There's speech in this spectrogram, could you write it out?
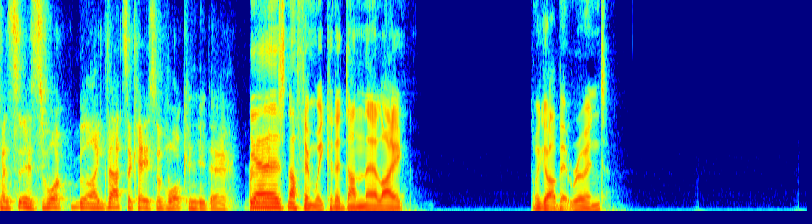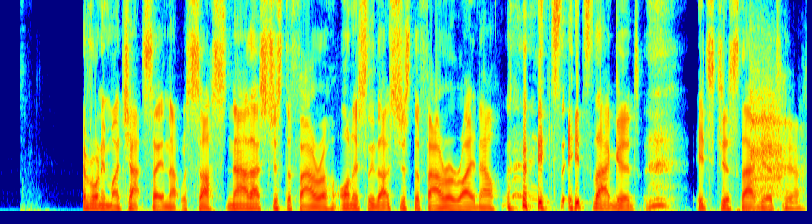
It's it's what like that's a case of what can you do? Yeah, there's nothing we could have done there. Like, we got a bit ruined. Everyone in my chat saying that was sus. Nah, that's just the FARA. Honestly, that's just the FARA right now. it's it's that good. It's just that good. yeah.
